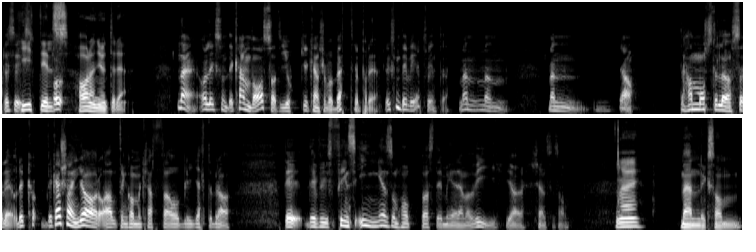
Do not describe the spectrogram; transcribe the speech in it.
Precis. Hittills har han ju inte det. Nej, och liksom, det kan vara så att Jocke kanske var bättre på det. Liksom, det vet vi inte. Men, men, men ja, han måste lösa det. Och det, det kanske han gör och allting kommer klaffa och bli jättebra. Det, det finns ingen som hoppas det mer än vad vi gör, känns det som. Nej, Men liksom,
